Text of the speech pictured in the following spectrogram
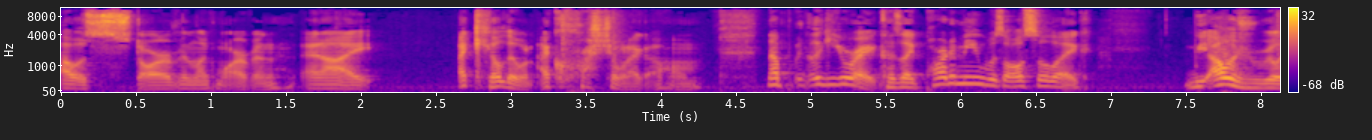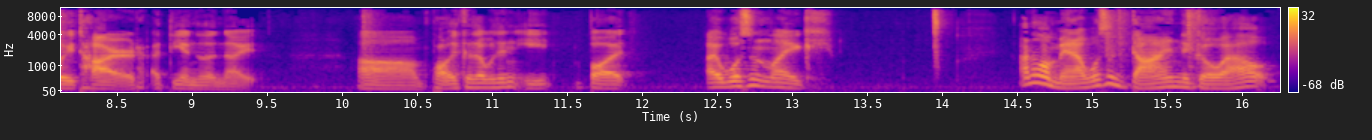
I was starving like Marvin, and I, I killed it when I crushed it when I got home. Now, like you're right, because like part of me was also like, we I was really tired at the end of the night, um, probably because I didn't eat, but I wasn't like, I don't know, man, I wasn't dying to go out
